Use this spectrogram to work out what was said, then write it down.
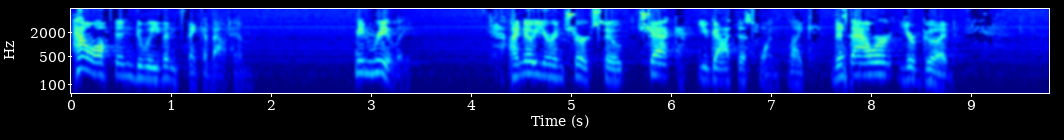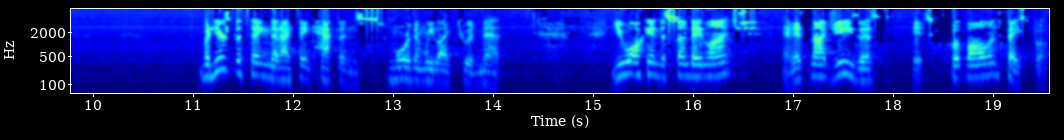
how often do we even think about him? I mean, really. I know you're in church, so check, you got this one. Like, this hour, you're good. But here's the thing that I think happens more than we like to admit. You walk into Sunday lunch, and it's not Jesus, it's football and Facebook.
